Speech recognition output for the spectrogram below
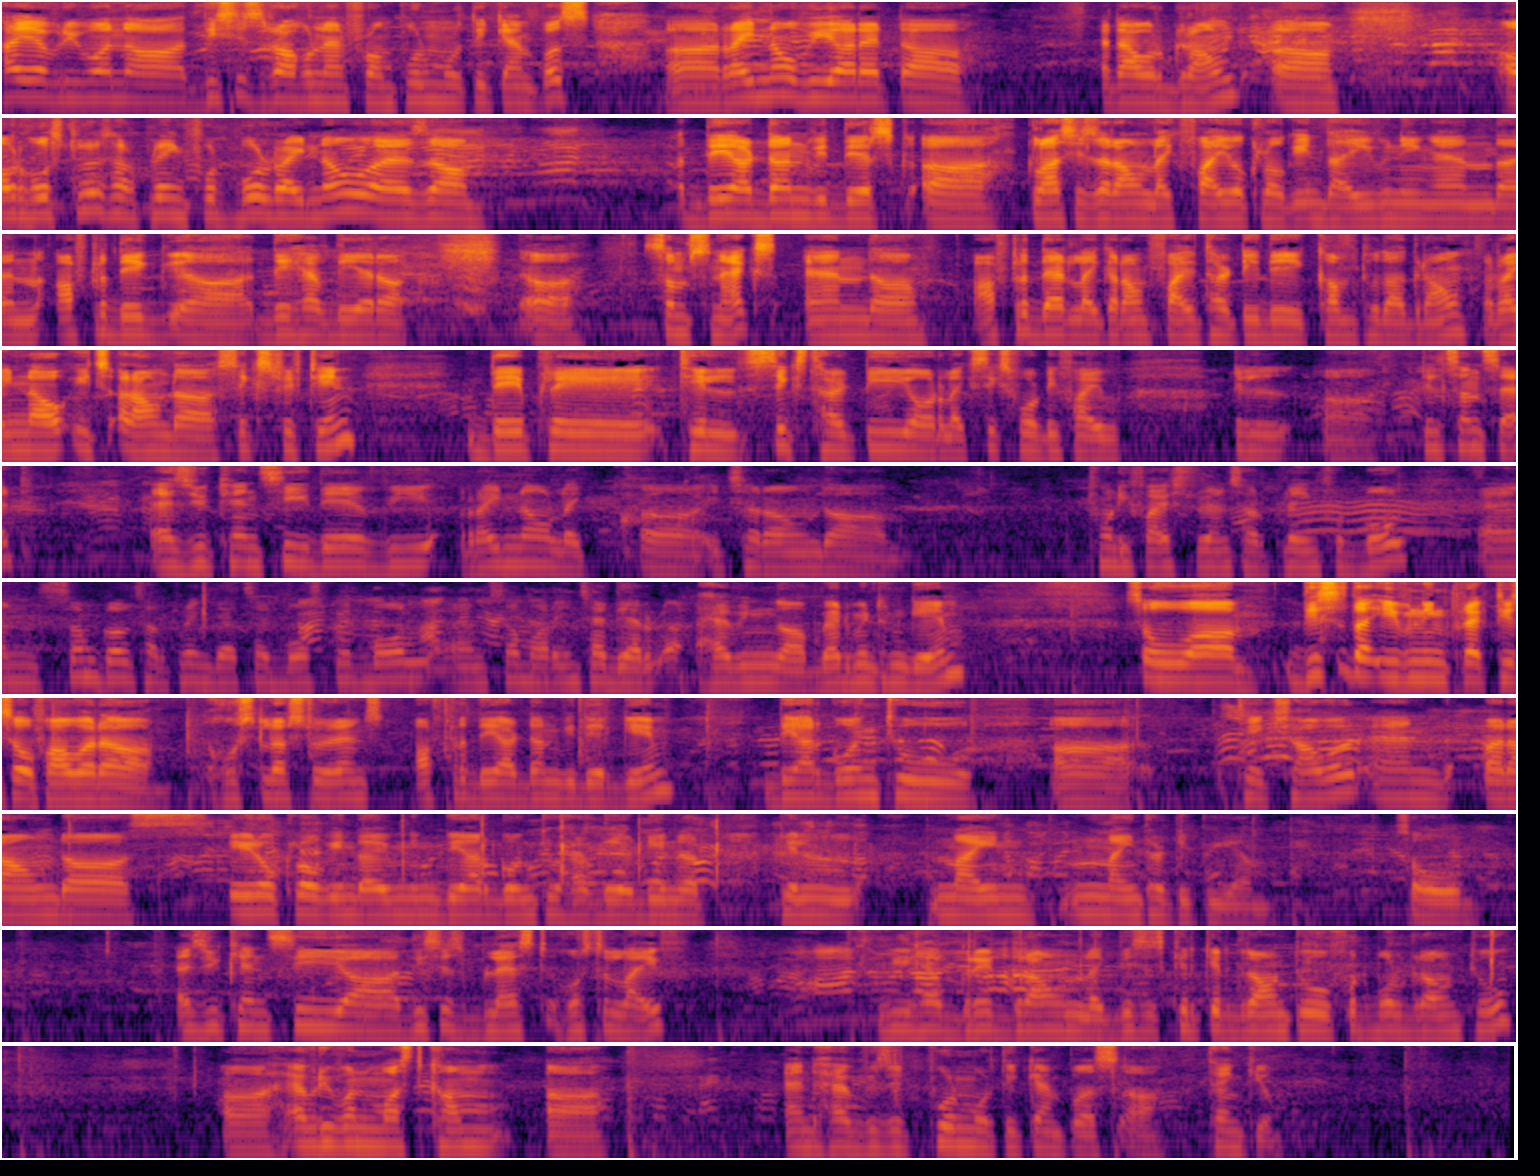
Hi everyone, uh, this is Rahul and from Puran Murti campus. Uh, right now we are at uh, at our ground. Uh, our hostelers are playing football right now as um, they are done with their uh, classes around like five o'clock in the evening, and then after they uh, they have their some snacks, and after that like around five thirty they come to the ground. Right now it's around uh, six fifteen. They play till six thirty or like six forty five till uh, till sunset. As you can see there, we right now like uh, it's around. Um, 25 students are playing football and some girls are playing that side basketball and some are inside they are uh, having a badminton game so uh, this is the evening practice of our uh, hostler students after they are done with their game they are going to uh, take shower and around uh, 8 o'clock in the evening they are going to have their dinner till 9 9:30 p.m so as you can see uh, this is blessed hostel life. We have great ground like this is cricket ground too football ground too. Uh, everyone must come uh, and have visit Puran Murti campus. Uh, thank you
